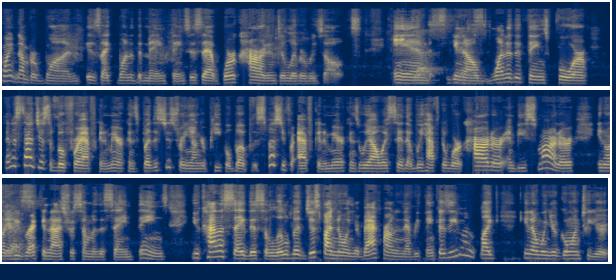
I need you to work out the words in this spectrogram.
point number one is like one of the main things is that work hard and deliver results and yes, you yes. know one of the things for and it's not just a book for African Americans, but it's just for younger people. But especially for African Americans, we always say that we have to work harder and be smarter in order yes. to be recognized for some of the same things. You kind of say this a little bit just by knowing your background and everything. Because even like, you know, when you're going to your,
